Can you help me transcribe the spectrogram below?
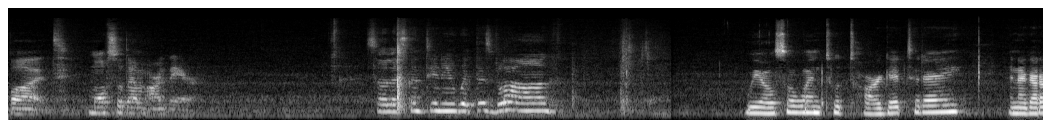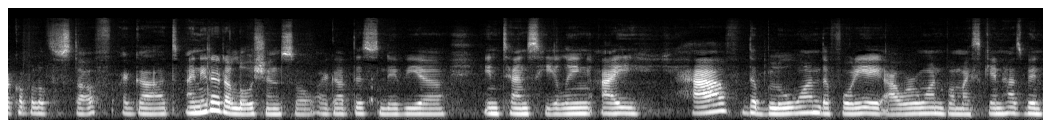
but most of them are there. So let's continue with this vlog. We also went to target today and I got a couple of stuff. I got, I needed a lotion, so I got this Nivea Intense Healing. I have the blue one, the 48 hour one, but my skin has been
